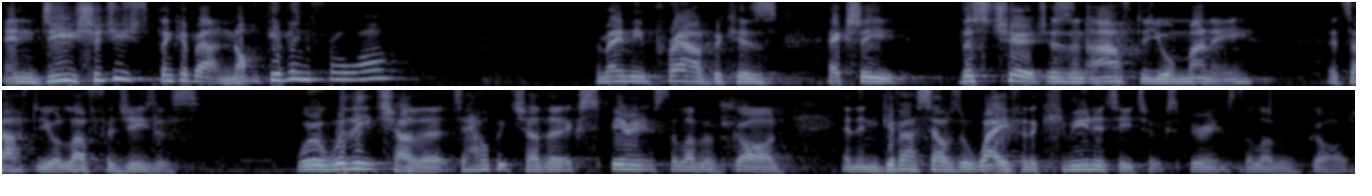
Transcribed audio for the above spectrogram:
And do you, should you think about not giving for a while? It made me proud because actually, this church isn't after your money, it's after your love for Jesus. We're with each other to help each other experience the love of God and then give ourselves away for the community to experience the love of God.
